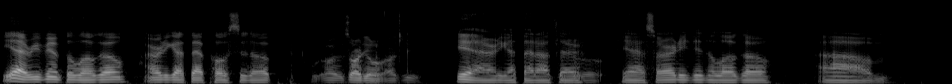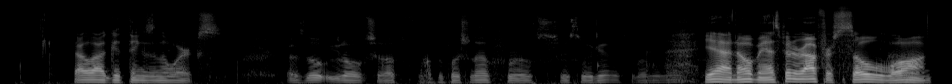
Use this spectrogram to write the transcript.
yeah, revamp the logo. I already got that posted up. Oh, it's already on IG. Yeah, I already got that out Check there. Yeah, so I already did the logo. Um, got a lot of good things in the works. That's dope. You know, so I've, I've been pushing out for since the beginning. So let me know. Yeah, no, man. It's been around for so long.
